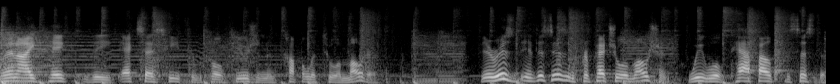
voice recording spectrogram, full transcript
Then I take the excess heat from cold fusion and couple it to a motor. There is, this isn't perpetual motion. We will tap out the system.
